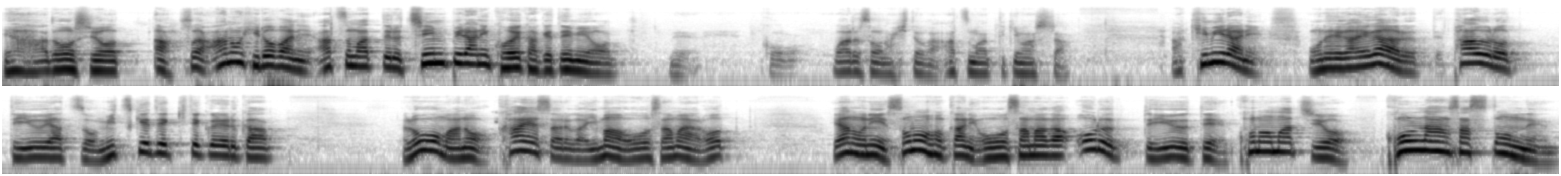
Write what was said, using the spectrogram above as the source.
いや、どうしよう。あ、それあの広場に集まってるチンピラに声かけてみよう。で、こう、悪そうな人が集まってきました。あ、君らにお願いがあるって、パウロっていうやつを見つけてきてくれるかローマのカエサルが今は王様やろやのに、その他に王様がおるって言うて、この町を混乱させとんねん。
